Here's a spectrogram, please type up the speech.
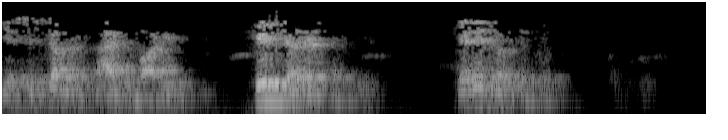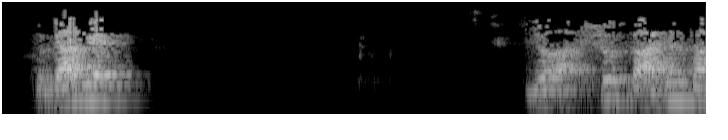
یہ سسٹم رکھتا ہے کہ باڈی ہیٹ جنریٹ کرتی ہے، یہ نہیں سوچتے تھے۔ تو کیا کہ جو شدھ کا تھا،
